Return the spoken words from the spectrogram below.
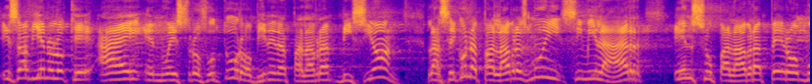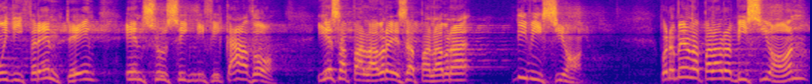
y sabiendo lo que hay en nuestro futuro. Viene la palabra visión. La segunda palabra es muy similar en su palabra, pero muy diferente en su significado. Y esa palabra es la palabra división. Pero vemos la palabra visión,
